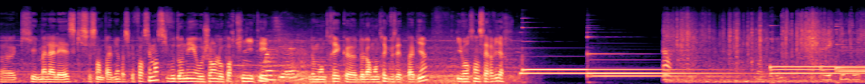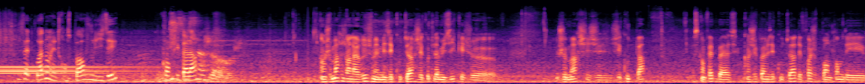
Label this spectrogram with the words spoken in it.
euh, qui est mal à l'aise, qui se sent pas bien, parce que forcément, si vous donnez aux gens l'opportunité de montrer que, de leur montrer que vous n'êtes pas bien, ils vont s'en servir. Dans les transports Vous lisez Quand je suis pas là? Quand je marche dans la rue, je mets mes écouteurs, j'écoute la musique et je, je marche et j'écoute pas. Parce qu'en fait, bah, quand j'ai pas mes écouteurs, des fois je peux entendre des,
